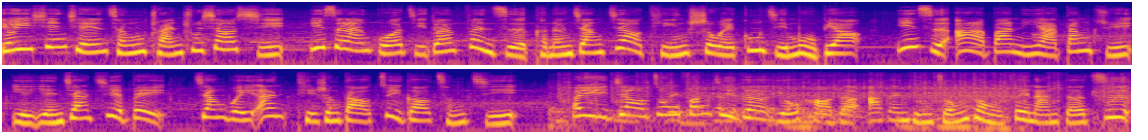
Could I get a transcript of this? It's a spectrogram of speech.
由于先前曾传出消息，伊斯兰国极端分子可能将教廷视为攻击目标，因此阿尔巴尼亚当局也严加戒备，将维安提升到最高层级。而与教宗方济各友好的阿根廷总统费南德兹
